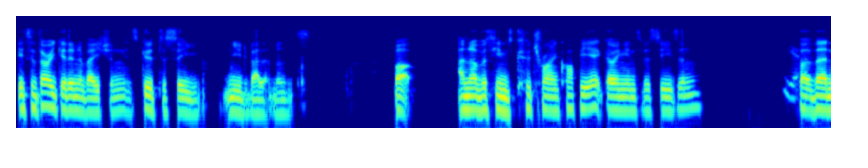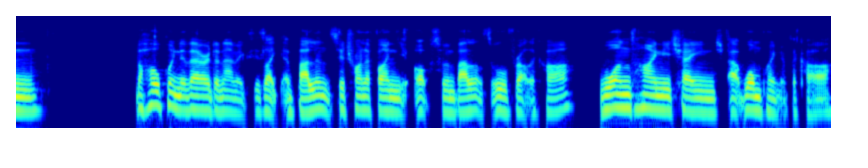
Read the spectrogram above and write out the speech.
it's a very good innovation. It's good to see new developments, but and other teams could try and copy it going into the season. Yeah. But then the whole point of aerodynamics is like a balance. You're trying to find the optimum balance all throughout the car. One tiny change at one point of the car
